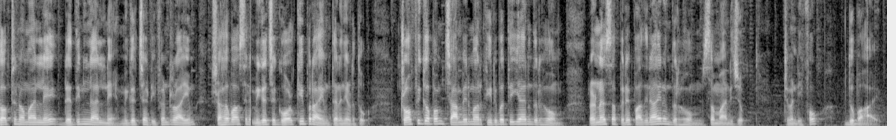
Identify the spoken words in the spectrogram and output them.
ടോപ്പ് ടെൻ ഒമാനിലെ രതിൻ ലാലിനെ മികച്ച ഡിഫൻഡറായും ഷഹബാസിനെ മികച്ച ഗോൾ കീപ്പറായും തെരഞ്ഞെടുത്തു. ട്രോഫിക്കൊപ്പം ചാമ്പ്യന്മാർക്ക് ഇരുപത്തിയ്യായിരം ദൃഹവും റണ്ണേഴ്സപ്പിന് പതിനായിരം ദൃഹവും സമ്മാനിച്ചു. Twenty Dubai.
